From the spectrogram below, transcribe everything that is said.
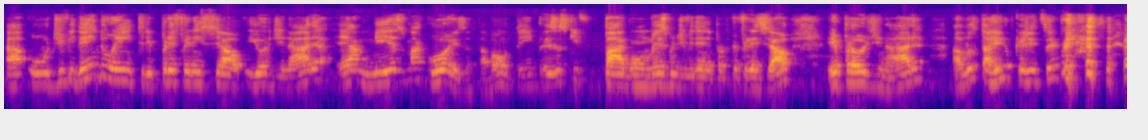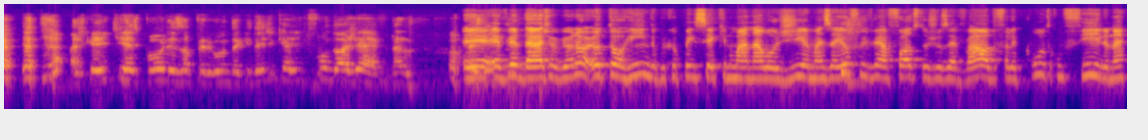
ah, o dividendo entre preferencial e ordinária é a mesma coisa, tá bom? Tem empresas que pagam o mesmo dividendo para preferencial e para ordinária. A Lu tá rindo porque a gente sempre Acho que a gente responde essa pergunta aqui desde que a gente fundou a GF, né, Lu? É, é, verdade, Fabio. Não, eu tô rindo porque eu pensei aqui numa analogia, mas aí eu fui ver a foto do José Valdo, falei, puta, com filho, né?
